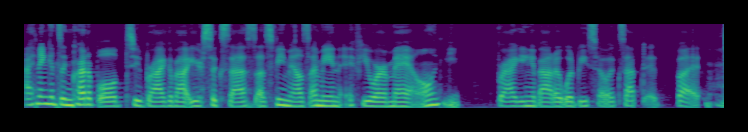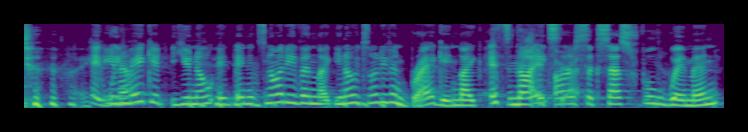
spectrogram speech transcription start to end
I think it's incredible to brag about your success as females. I mean, if you were a male, y bragging about it would be so accepted. But Hey, we know? make it, you know, it, and it's not even like, you know, it's not even bragging. Like, It's not- it's, are uh, successful women.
